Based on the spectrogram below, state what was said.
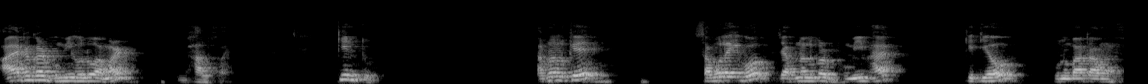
আয়তকাৰ ভূমি হ'লেও আমাৰ ভাল হয়। কিন্তু আপোনালোকে চাব লাগিব যে আপোনালোকৰ ভূমিভাগ কেতিয়াও কোনোবা এটা অংশ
